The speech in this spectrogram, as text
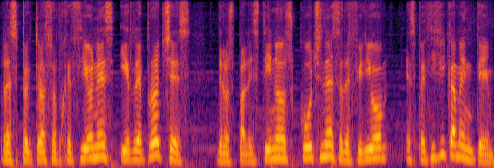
Respecto a las objeciones y reproches de los palestinos, Kushner se refirió específicamente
